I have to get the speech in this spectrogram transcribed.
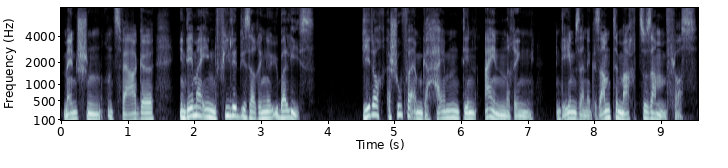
Menschen und Zwerge, indem er ihnen viele dieser Ringe überließ. Jedoch erschuf er im Geheimen den einen Ring, in dem seine gesamte Macht zusammenfloss.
